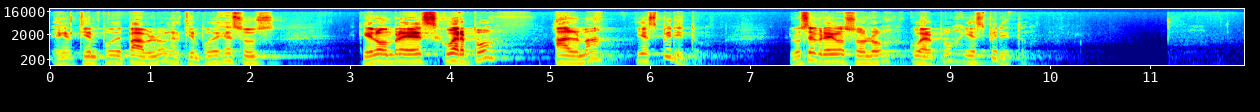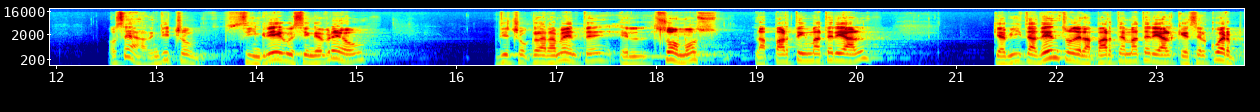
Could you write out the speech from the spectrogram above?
en el tiempo de Pablo, en el tiempo de Jesús, que el hombre es cuerpo, alma y espíritu. Los hebreos solo cuerpo y espíritu. O sea, han dicho sin griego y sin hebreo, dicho claramente, somos, la parte inmaterial que habita dentro de la parte material que es el cuerpo.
